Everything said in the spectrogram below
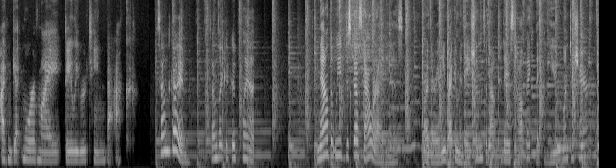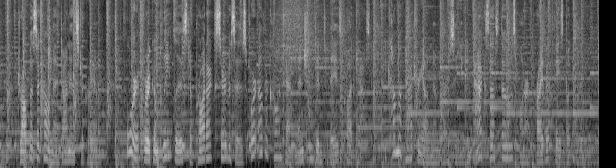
I can get more of my daily routine back. Sounds good. Sounds like a good plan. Now that we've discussed our ideas, are there any recommendations about today's topic that you want to share? Drop us a comment on Instagram. Or for a complete list of products, services, or other content mentioned in today's podcast, become a Patreon member so you can access those on our private Facebook group.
